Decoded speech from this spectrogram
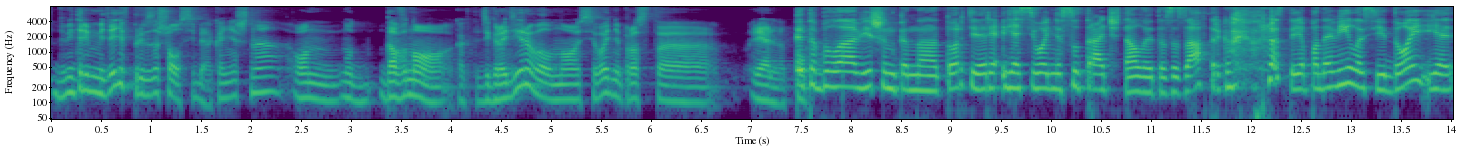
Дмитрий Медведев превзошел себя, конечно. Он ну, давно как-то деградировал, но сегодня просто реально топ. Это была вишенка на торте. Я сегодня с утра читала это за завтраком. Просто я подавилась едой. Я,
